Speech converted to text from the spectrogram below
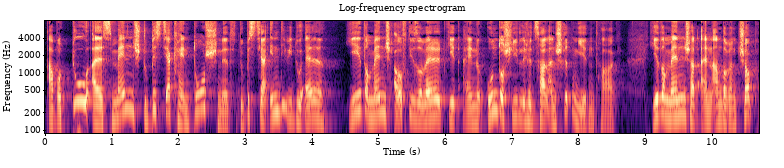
Aber du als Mensch, du bist ja kein Durchschnitt, du bist ja individuell. Jeder Mensch auf dieser Welt geht eine unterschiedliche Zahl an Schritten jeden Tag. Jeder Mensch hat einen anderen Job,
